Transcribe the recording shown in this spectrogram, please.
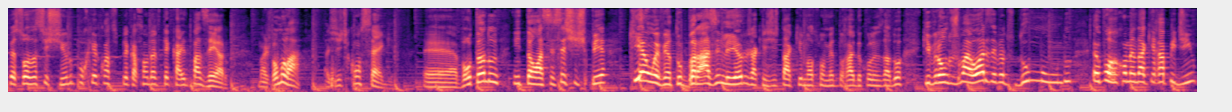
pessoas assistindo, porque com a explicação deve ter caído para zero. Mas vamos lá, a gente consegue. É, voltando então à CCXP, que é um evento brasileiro, já que a gente está aqui no nosso momento do Raio do Colonizador, que virou um dos maiores eventos do mundo, eu vou recomendar aqui rapidinho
